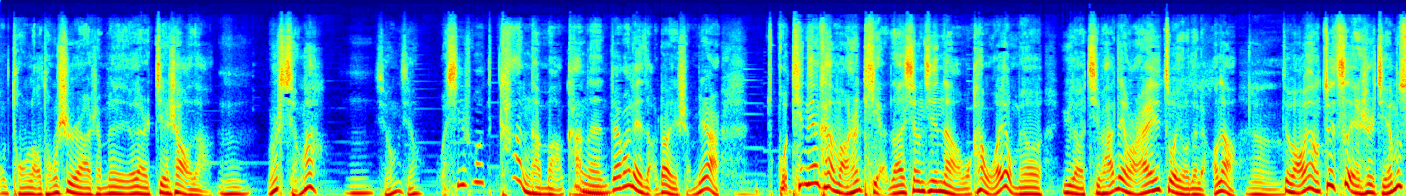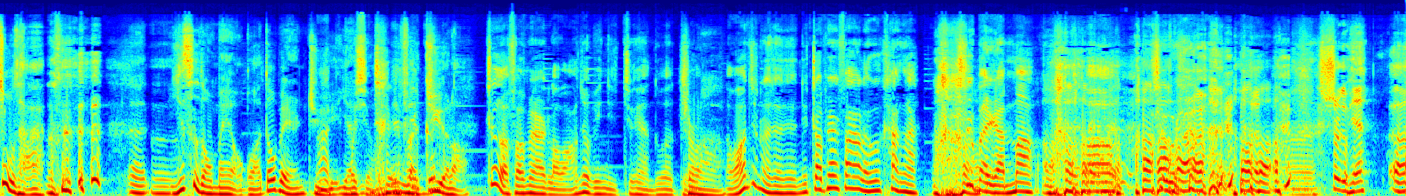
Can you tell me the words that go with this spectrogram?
嗯同老同事啊什么有点介绍的。嗯我说行啊，嗯行行，我心说看看吧，看看歪瓜裂枣到底什么样。我天天看网上帖子相亲呢，我看我有没有遇到奇葩。那会儿还做有的聊呢，嗯，对吧？我想最次也是节目素材，呃，嗯。一次都没有过，都被人拒也不行你婉拒了，这个方面老王就比你经验多得多，是吧？老王经常相亲，你照片发过来给我看看，是本人吗？啊，是不是？呃，视个频。啊，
